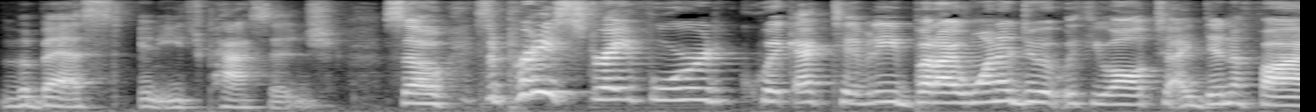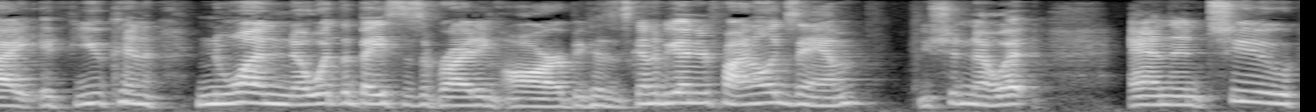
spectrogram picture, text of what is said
the best in each passage? So it's a pretty straightforward, quick activity, but I want to do it with you all to identify if you can, one, know what the bases of writing are, because it's going to be on your final exam. You should know it. And then two,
